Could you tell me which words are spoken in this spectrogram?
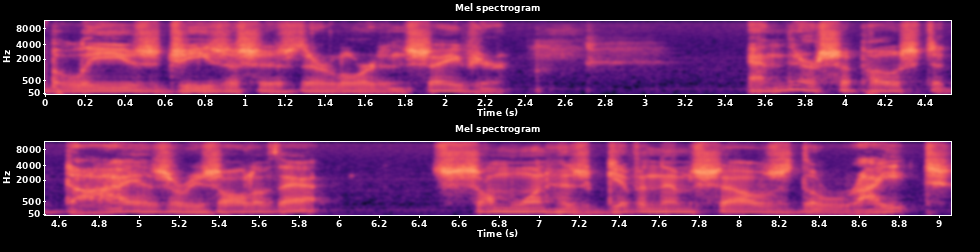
believes Jesus is their Lord and Savior. And they're supposed to die as a result of that. Someone has given themselves the right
